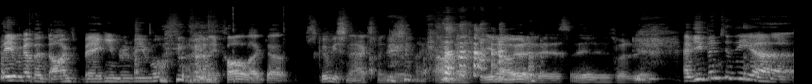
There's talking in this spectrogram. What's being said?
They even got the dogs begging for people. I mean, they call it like that Scooby snacks when you like I don't know. You know what it is. It is what it is. have you been to the uh,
